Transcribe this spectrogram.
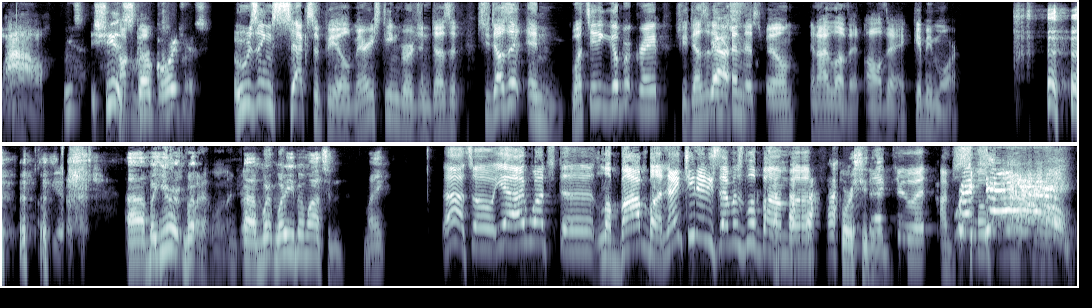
Wow. She's- She is Talk still about gorgeous. Oozing sex appeal. Mary Steenburgen does it. She does it in What's Eating Gilbert Grape. She does it Yes. in this film, and I love it all day. Give me more. Uh, but you're What what, uh, what what have you been watching, Mike? Ah, so yeah, I watched uh, La Bamba, 1987's La Bamba. Of course you did. to it. I'm so glad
